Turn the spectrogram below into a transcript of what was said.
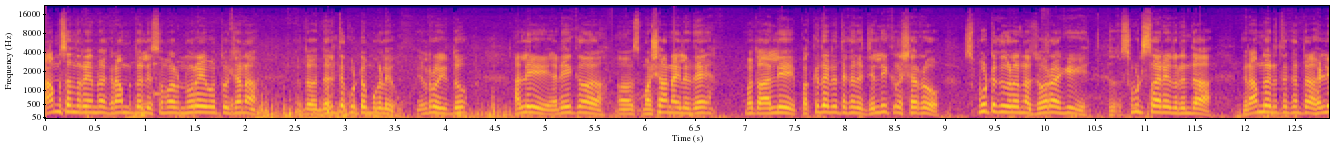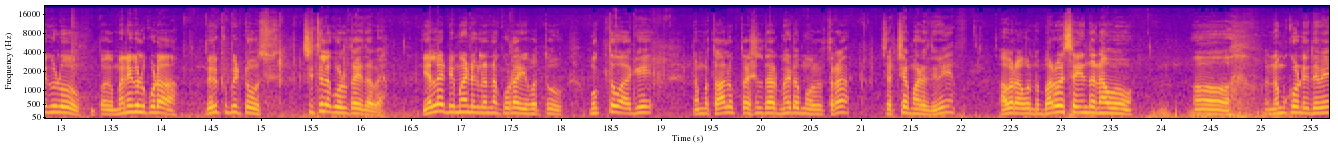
ರಾಮಚಂದ್ರ ಎಂಬ ಗ್ರಾಮದಲ್ಲಿ ಸುಮಾರು ನೂರೈವತ್ತು ಜನ ದಲಿತ ಕುಟುಂಬಗಳು ಎಲ್ಲರೂ ಇದ್ದು, ಅಲ್ಲಿ ಅನೇಕ ಸ್ಮಶಾನ ಇಲ್ಲಿದೆ ಮತ್ತು ಅಲ್ಲಿ ಪಕ್ಕದಲ್ಲಿರ್ತಕ್ಕಂಥ ಜಲ್ಲಿ ಕೃಷರು ಸ್ಫೋಟಕಗಳನ್ನು ಜೋರಾಗಿ ಸ್ಫೋಟಿಸ್ತಾರೆ ಇರೋದ್ರಿಂದ ಗ್ರಾಮದಲ್ಲಿರ್ತಕ್ಕಂಥ ಹಳ್ಳಿಗಳು ಮನೆಗಳು ಕೂಡ ಬಿರುಕು ಬಿಟ್ಟು ಶಿಥಿಲಗೊಳ್ತಾ ಇದ್ದಾವೆ. ಎಲ್ಲ ಡಿಮ್ಯಾಂಡ್ಗಳನ್ನು ಕೂಡ ಇವತ್ತು ಮುಕ್ತವಾಗಿ ನಮ್ಮ ತಾಲೂಕು ತಹಶೀಲ್ದಾರ್ ಮೇಡಮ್ ಅವ್ರ ಹತ್ರ ಚರ್ಚೆ ಮಾಡಿದ್ದೀವಿ. ಅವರ ಒಂದು ಭರವಸೆಯಿಂದ ನಾವು ನಂಬಿಕೊಂಡಿದ್ದೇವೆ.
